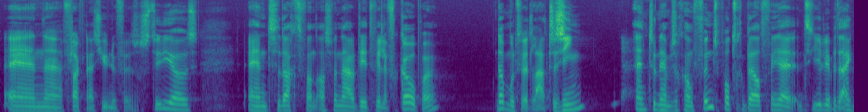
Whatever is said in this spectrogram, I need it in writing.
En eh, vlak naast Universal Studios. En ze dachten van, als we nou dit willen verkopen, dan moeten we het laten zien. En toen hebben ze gewoon Funspot gebeld van, ja, het- jullie hebben het eigenlijk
